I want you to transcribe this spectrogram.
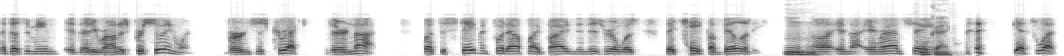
That doesn't mean that Iran is pursuing one. Burns is correct; they're not. But the statement put out by Biden and Israel was the capability mm-hmm. uh, in uh, Iran saying, okay. guess what?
